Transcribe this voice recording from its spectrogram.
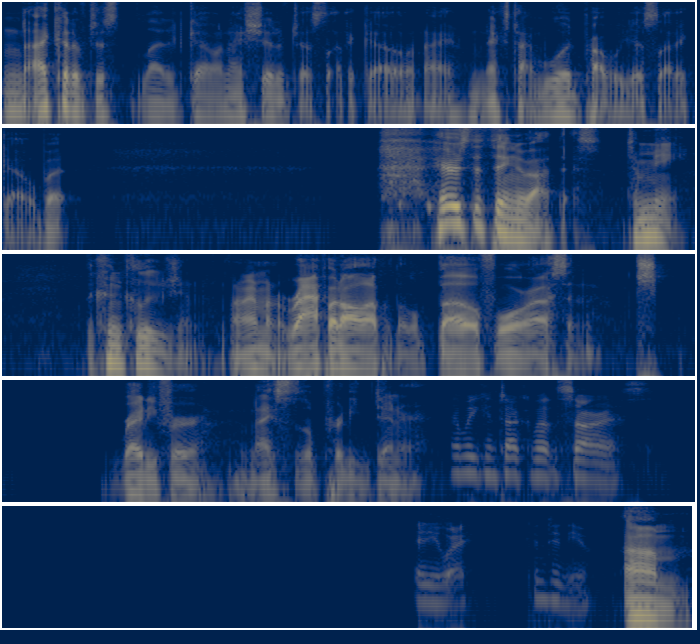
mm, I could have just let it go, and I should have just let it go, and I next time would probably just let it go. But here's the thing about this, to me, the conclusion. I'm going to wrap it all up with a little bow for us, and ready for a nice little pretty dinner. Then we can talk about the Saurus. Anyway, continue. Um,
